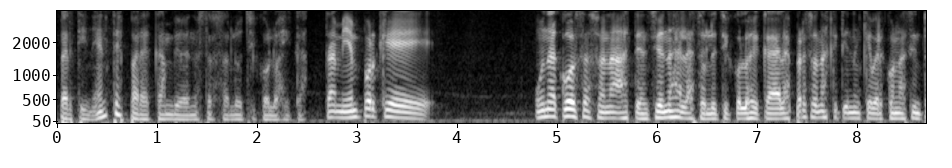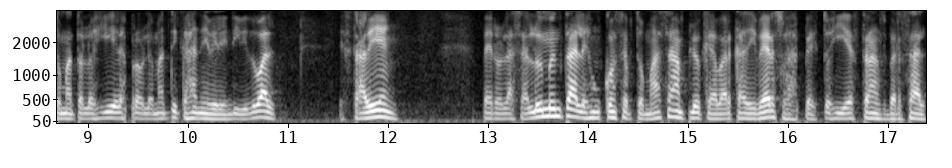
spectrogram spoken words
pertinentes para el cambio de nuestra salud psicológica. También porque una cosa son las atenciones a la salud psicológica de las personas que tienen que ver con la sintomatología y las problemáticas a nivel individual. Está bien, pero la salud mental es un concepto más amplio que abarca diversos aspectos y es transversal.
